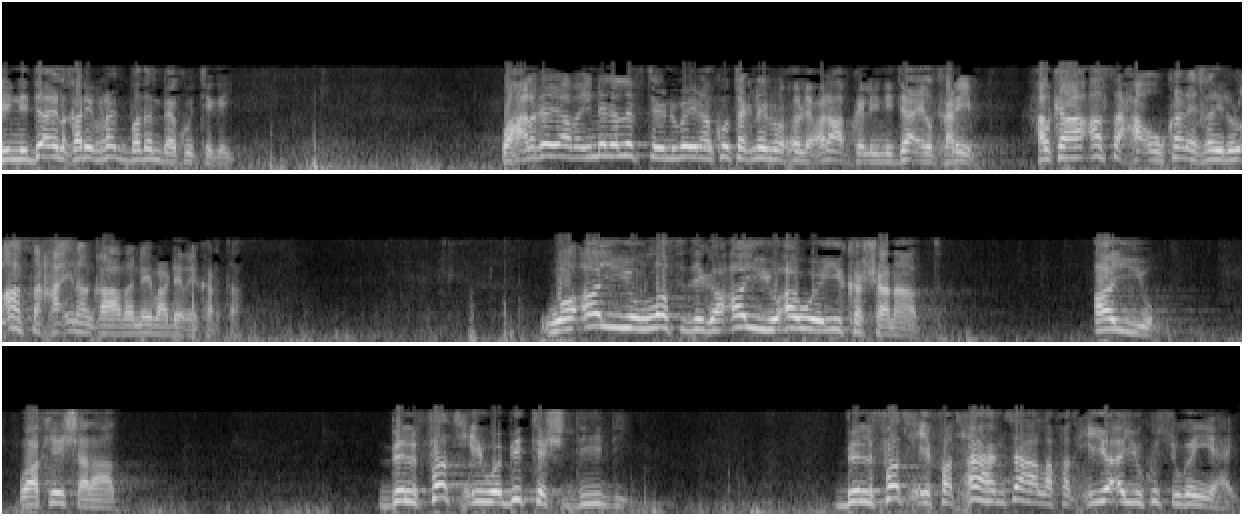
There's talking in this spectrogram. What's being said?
Linidaai alqariib rag badan baa ku tegey waxaa laga yaabaa innaga lafteenuba inaan ku tagnay ruuxulicraabka linidaai alqariib. Halkaa asaxa uu ka hayrulasaxa inaan qaadanay baa dhici karta. Wa ayun lafdiga ayu aweeyi ka shanaad. Ayu waa kii shanaad. Bilfatxi wa bitashdiidi. Bilfatxi fatxa hamsaha la fadxiyo ayuu ku sugan yahay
